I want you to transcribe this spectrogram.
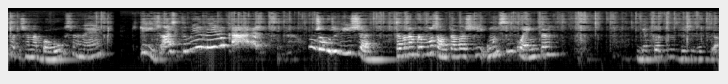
pra deixar na bolsa, né? Que que é isso? Ah, esse aqui também é meu, cara! Um jogo de lixa. Tava na promoção, tava acho que R$1,50. Tem todos os bichos aqui, ó.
